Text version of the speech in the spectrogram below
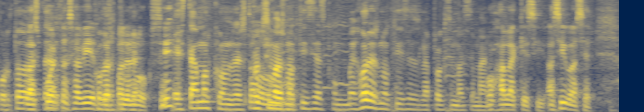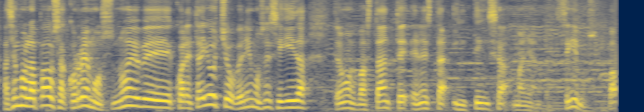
Por toda Las puertas abiertas para el cobertura. box. ¿sí? Estamos con las Todo próximas mejor. noticias, con mejores noticias la próxima semana. Ojalá que sí, así va a ser. Hacemos la pausa, corremos 9.48, venimos enseguida, tenemos bastante en esta intensa mañana. Seguimos, vamos.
